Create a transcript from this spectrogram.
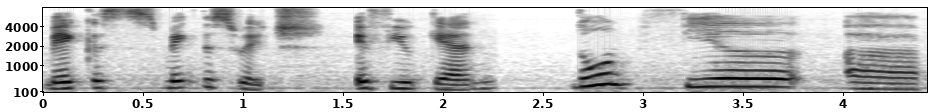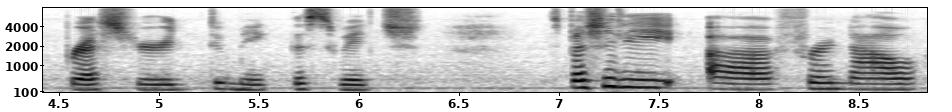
make us make the switch if you can. Don't feel uh, pressured to make the switch. Especially uh, for now,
